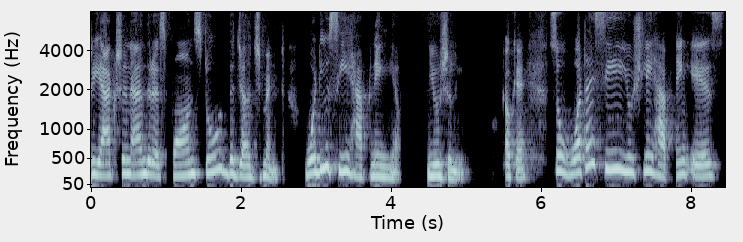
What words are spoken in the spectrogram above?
reaction and the response to the judgment. What do you see happening here usually? Okay. So, what I see usually happening is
